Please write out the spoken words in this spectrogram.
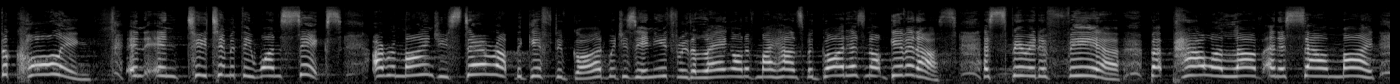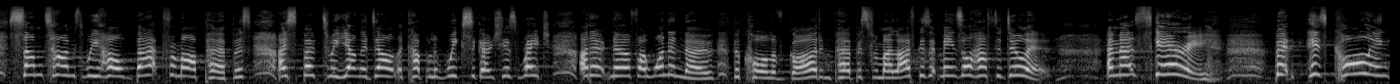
the calling. In, in 2 Timothy 1 6, I remind you, stir up the gift of God which is in you through the laying on of my hands. For God has not given us a spirit of fear, but power, love, and a sound mind. Sometimes we hold back from our purpose. I spoke to a young adult a couple of weeks ago, and she says, Rach, I don't know if I want to know the call of God and purpose for my life because it means I'll have to do it. And that's scary. But his calling,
